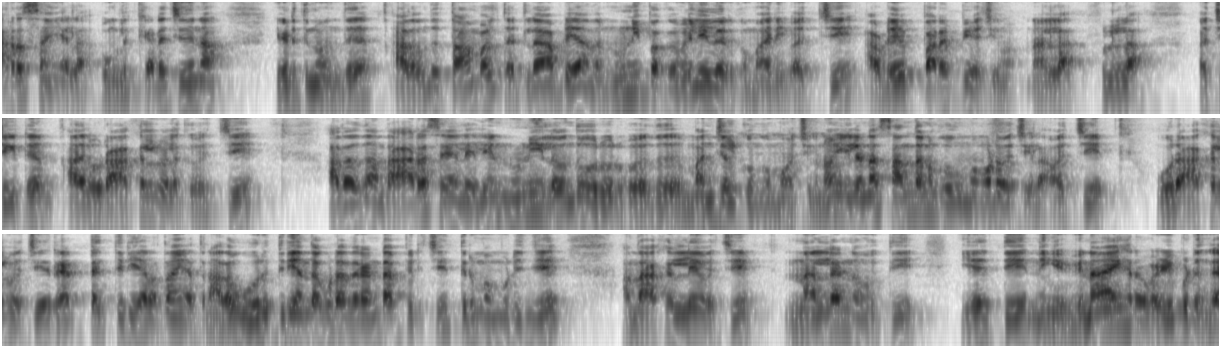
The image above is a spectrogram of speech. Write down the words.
அரசன் இலை உங்களுக்கு கிடச்சிதுன்னா எடுத்துன்னு வந்து அதை வந்து தாம்பால் தட்டில் அப்படியே அந்த நுனி பக்கம் வெளியில் இருக்க மாதிரி வச்சு அப்படியே பரப்பி வச்சுக்கணும். நல்லா ஃபுல்லாக வச்சுக்கிட்டு அதில் ஒரு அகல் விளக்கு வச்சு அதாவது அந்த அரச இலையிலையும் நுனியில் வந்து ஒரு ஒரு இது மஞ்சள் குங்குமம் வச்சுக்கணும். இல்லைன்னா சந்தன குங்குமம் கூட வச்சுக்கலாம். வச்சு ஒரு அகல் வச்சு ரெட்டை திரியால் தான் ஏற்றணும் அதாவது ஒரு திரியாக இருந்தால் கூட அதை ரெண்டாக பிரித்து திரும்ப முடிஞ்சு அந்த அகல்லே வச்சு நல்லெண்ணெய் ஊற்றி ஏற்றி நீங்கள் விநாயகரை வழிபடுங்க.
